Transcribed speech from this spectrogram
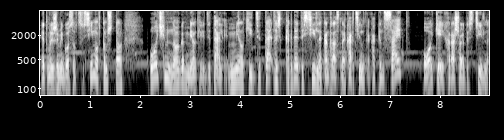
этом режиме of Tsushima в том, что очень много мелких деталей. Мелкие детали... То есть, когда это сильно контрастная картинка, как Inside, окей, хорошо, это стильно.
